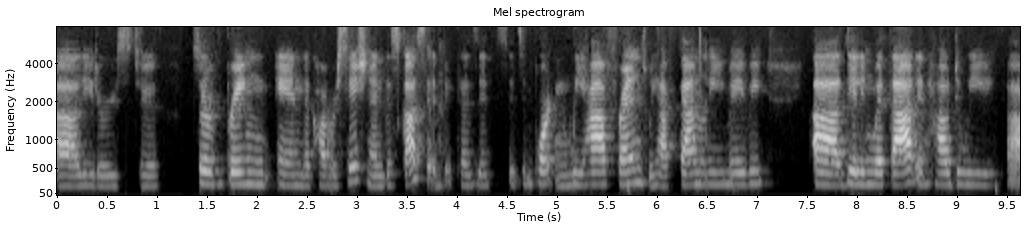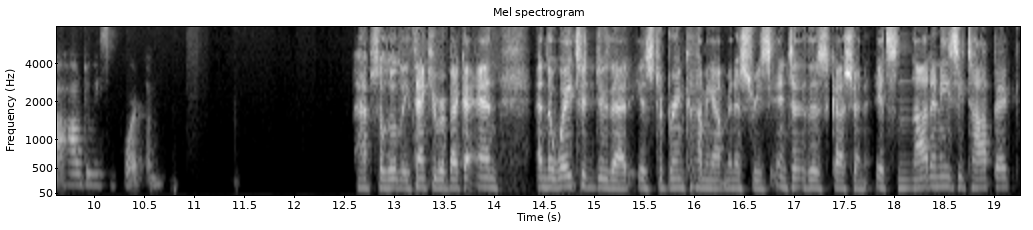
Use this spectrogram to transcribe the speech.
uh, leaders to sort of bring in the conversation and discuss it because it's it's important. We have friends, we have family, maybe uh, dealing with that, and how do we uh, how do we support them? Absolutely. Thank you, Rebecca. And and the way to do that is to bring coming out ministries into the discussion. It's not an easy topic,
